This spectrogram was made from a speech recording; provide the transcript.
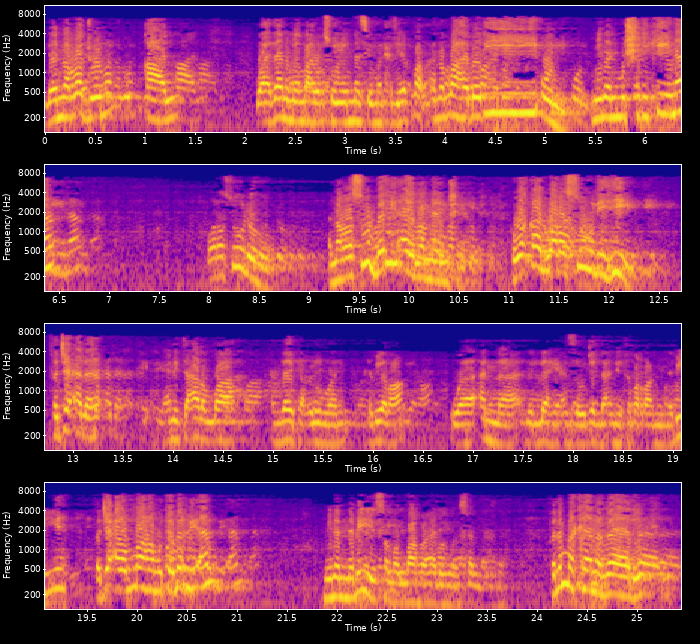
لأن الرجل قال وأذان من الله ورسوله الناس يوم الحج الأكبر أن الله بريء من المشركين ورسوله. أن الرسول بريء أيضا من المشركين. هو قال ورسوله. فجعل يعني تعالى الله عن ذلك علوا كبيرا وأن لله عز وجل أن يتبرأ من نبيه فجعل الله متبرئا من النبي صلى الله عليه وسلم. فلما كان ذلك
